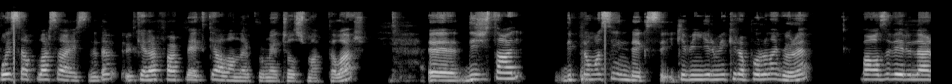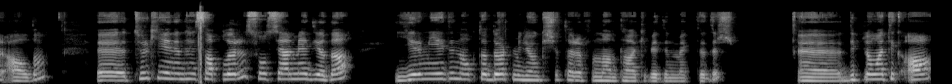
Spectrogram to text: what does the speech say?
Bu hesaplar sayesinde de ülkeler farklı etki alanları kurmaya çalışmaktalar. Ee, Dijital Diplomasi İndeksi 2022 raporuna göre bazı veriler aldım. Ee, Türkiye'nin hesapları sosyal medyada 27.4 milyon kişi tarafından takip edilmektedir. Ee, diplomatik ağ,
